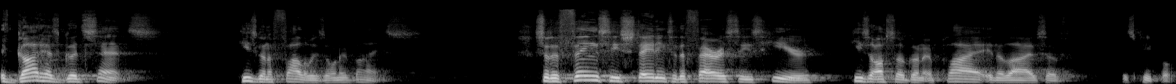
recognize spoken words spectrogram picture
If God has good sense, he's going to follow his own advice. So the things he's stating to the Pharisees here, he's also going to apply in the lives of his people.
